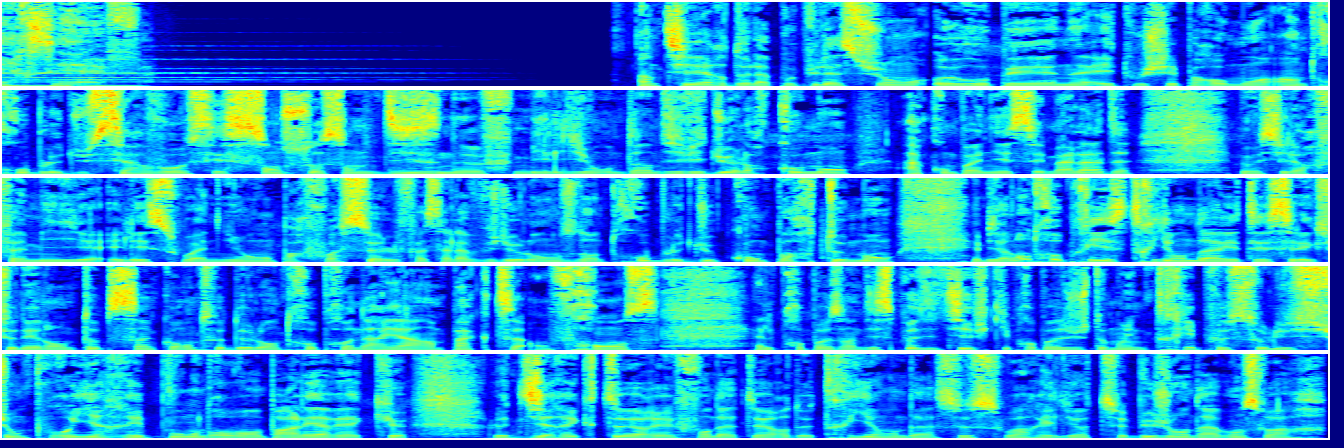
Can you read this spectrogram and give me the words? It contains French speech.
RCF. Un tiers de la population européenne est touchée par au moins un trouble du cerveau. C'est 179 millions d'individus. Alors comment accompagner ces malades, mais aussi leurs familles et les soignants, parfois seuls face à la violence d'un trouble du comportement Eh bien, l'entreprise Trianda a été sélectionnée dans le top 50 de l'entrepreneuriat impact en France. Elle propose un dispositif qui propose justement une triple solution pour y répondre. On va en parler avec le directeur et fondateur de Trianda ce soir, Elliot Bujanda. Bonsoir.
